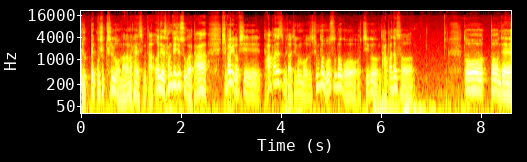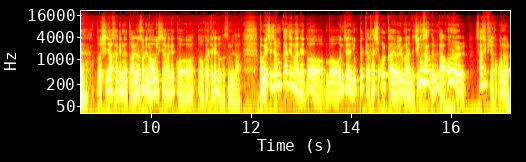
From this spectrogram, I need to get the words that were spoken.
697로 마감을 하였습니다. 어제 3대 지수가 다 희발이 없이 다 빠졌습니다. 지금 뭐 힘도 못 써보고 지금 다 빠져서 또, 또 이제 또 시작하겠네. 또 알른 소리 나오기 시작하겠고 또 그렇게 될 것 같습니다. 어, 며칠 전까지만 해도 뭐 언제 600대가 다시 올까요? 이런 말 하는데 지금 사면 됩니다. 오늘 사십시오. 오늘.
